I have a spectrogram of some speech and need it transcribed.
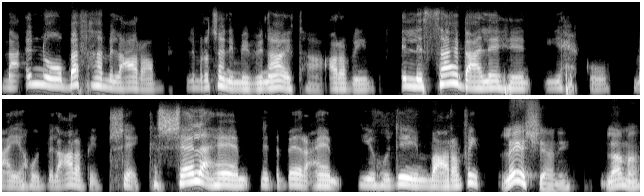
مع إنه بفهم العرب لمرات أنا مبناءتها عربي اللي صعب عليهن يحكوا مع يهود بالعربي شيء קשה להם לדבר עם יהודים בערבית. לש יעני, למה?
